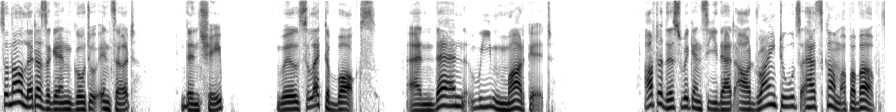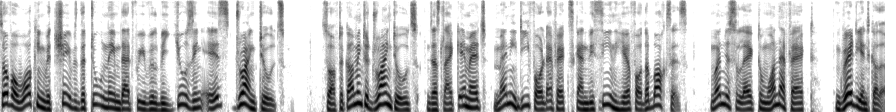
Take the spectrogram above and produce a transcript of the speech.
So now let us again go to insert, then shape. We'll select a box and then we mark it. After this, we can see that our drawing tools has come up above. So for working with shapes, the tool name that we will be using is drawing tools. So after coming to drawing tools, just like image, many default effects can be seen here for the boxes. When we select one effect, gradient color,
